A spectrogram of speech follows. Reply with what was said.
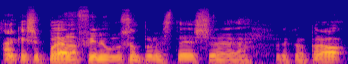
Anche se poi alla fine uso sempre le stesse ecco, però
